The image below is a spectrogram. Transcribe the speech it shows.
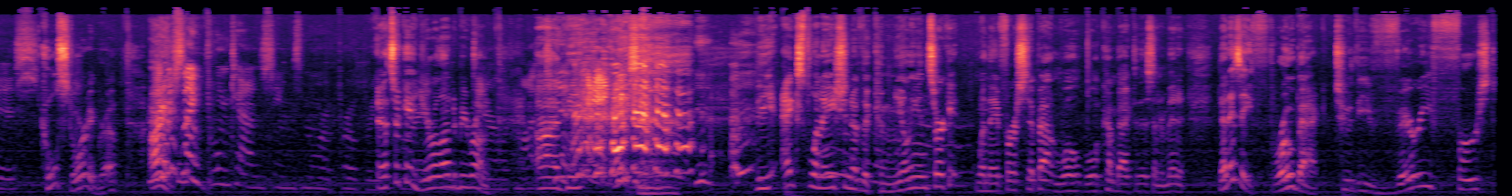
this. Cool story, bro. All I right. just think Boomtown seems more appropriate. That's okay, you're allowed to be wrong. Uh, Monsters. The explanation of the chameleon circuit when they first step out, and we'll, we'll come back to this in a minute, that is a throwback to the very first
